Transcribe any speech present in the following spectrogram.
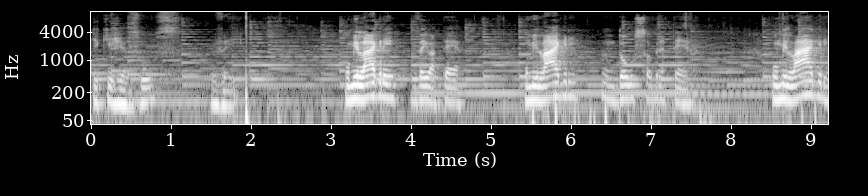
de que Jesus veio. O milagre veio à terra. O milagre andou sobre a terra. O milagre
